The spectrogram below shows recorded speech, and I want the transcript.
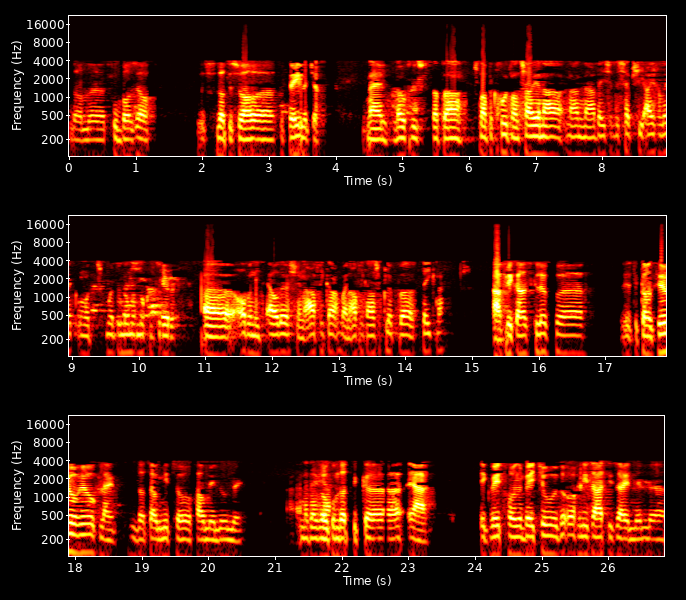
dan eh, het voetbal zelf. Dus dat is wel eh, vervelend, ja. Nee, logisch. Dat eh, snap ik goed. Want zou je na, na, na deze deceptie eigenlijk, om het maar te noemen, nog een keer eh, al dan niet elders in Afrika, bij een Afrikaanse club eh, tekenen? Afrikaans club eh, is de kans heel, heel klein. Dat zou ik niet zo gauw mee doen, nee. En dat Ook omdat ik, eh, eh, ja, ik weet gewoon een beetje hoe de organisaties zijn in, eh,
